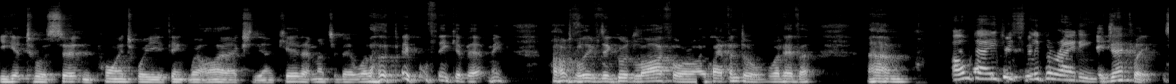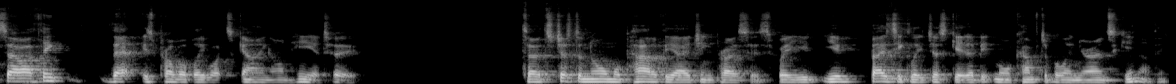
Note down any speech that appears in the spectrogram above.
You get to a certain point where you think, well, I actually don't care that much about what other people think about me. I've lived a good life, or I haven't, or whatever. Um, Old age is liberating. Exactly. So I think that is probably what's going on here too. So it's just a normal part of the aging process where you you basically just get a bit more comfortable in your own skin, I think.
